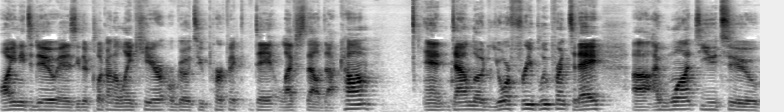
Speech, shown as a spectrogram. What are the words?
All you need to do is either click on the link here or go to perfectdaylifestyle.com and download your free blueprint today. Uh, I want you to,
